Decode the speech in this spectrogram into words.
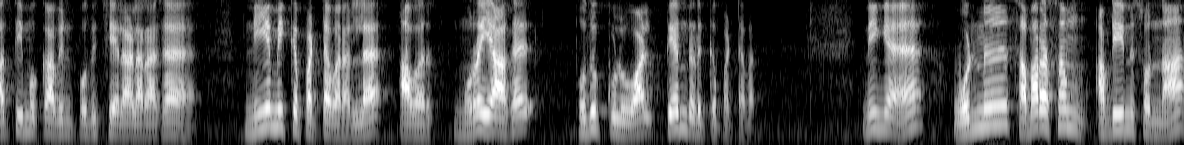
அதிமுகவின் பொதுச் செயலாளராக நியமிக்கப்பட்டவர் அல்ல. அவர் முறையாக பொதுக்குழுவால் தேர்ந்தெடுக்கப்பட்டவர். நீங்கள் ஒன்று சமரசம் அப்படின்னு சொன்னால்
